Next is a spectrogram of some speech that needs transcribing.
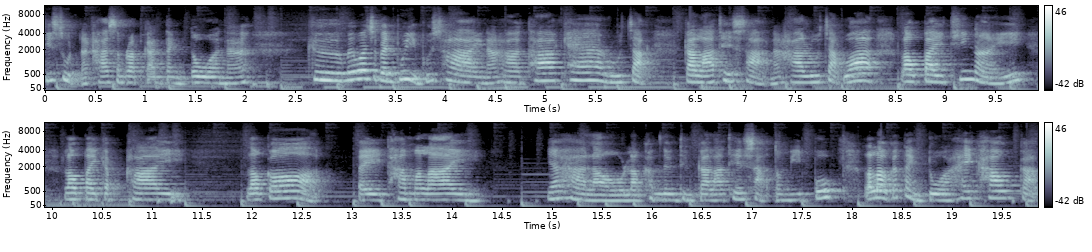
ที่สุดนะคะสำหรับการแต่งตัวนะ คือไม่ว่าจะเป็นผู้หญิงผู้ชายนะคะ ถ้าแค่รู้จักกาลเทศะนะคะ รู้จักว่าเราไปที่ไหน เราไปกับใคร แล้วก็ไปทำอะไรเนี่ยค่ะเราเราคำนึงถึงกาลเทศะตรงนี้ปุ๊บ แล้วเราก็แต่งตัวให้เข้ากับ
